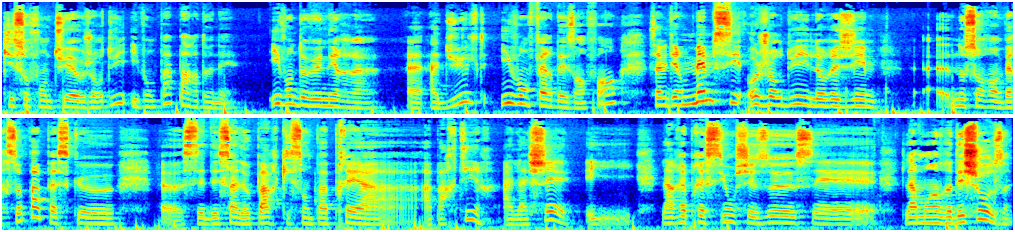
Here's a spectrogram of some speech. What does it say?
qui se font tuer aujourd'hui, ils vont pas pardonner. Ils vont devenir euh, euh adultes, ils vont faire des enfants. Ça veut dire même si aujourd'hui le régime ne se renverse pas parce que euh, c'est des salopards qui sont pas prêts à, à partir, à lâcher. Et la répression chez eux, c'est la moindre des choses.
